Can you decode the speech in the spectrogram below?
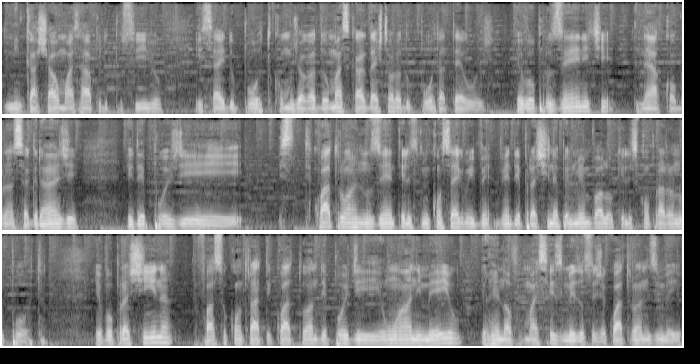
me encaixar o mais rápido possível e sair do Porto como jogador mais caro da história do Porto até hoje. Eu vou para o Zenit, né, a cobrança grande, e depois de quatro anos no Zenit, eles me conseguem me vender para a China pelo mesmo valor que eles compraram no Porto. Eu vou para a China, faço o contrato de quatro anos, depois de um ano e meio, eu renovo por mais seis meses, ou seja, quatro anos e meio.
